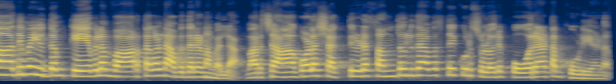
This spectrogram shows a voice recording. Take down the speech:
മാധ്യമ യുദ്ധം കേവലം വാർത്തകളുടെ അവതരണമല്ല മറിച്ച് ആഗോള ശക്തിയുടെ സന്തുലിതാവസ്ഥയെക്കുറിച്ചുള്ള ഒരു പോരാട്ടം കൂടിയാണ്.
